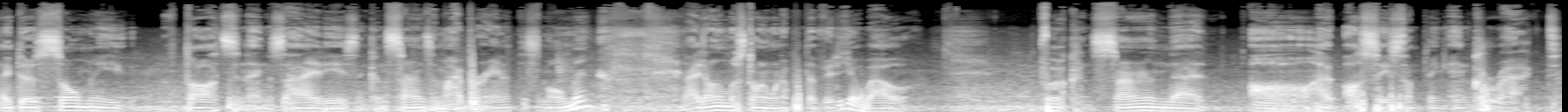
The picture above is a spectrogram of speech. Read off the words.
Like, there's so many thoughts and anxieties and concerns in my brain at this moment, and I almost don't want to put the video out for concern that I'll I'll say something incorrect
